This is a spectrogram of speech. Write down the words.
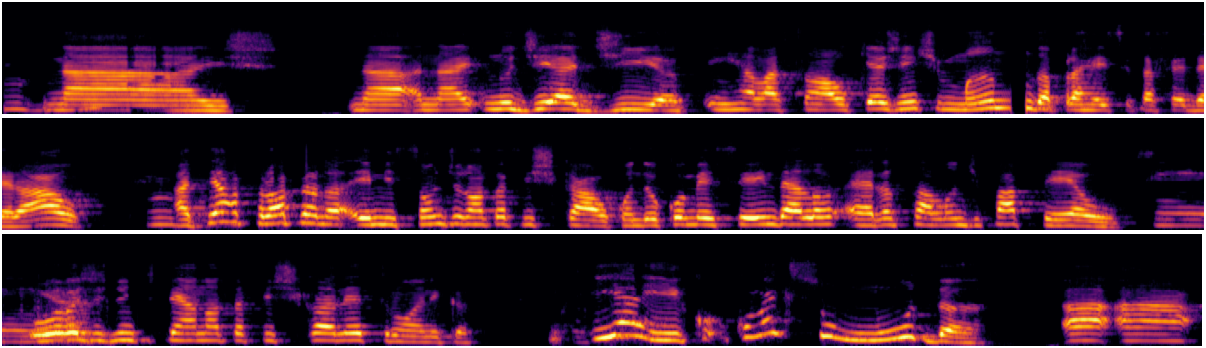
uhum. nas, na, na, no dia a dia, em relação ao que a gente manda para a Receita Federal, uhum. até a própria emissão de nota fiscal. Quando eu comecei, ainda era, era talão de papel. Sim, hoje é. a gente tem a nota fiscal eletrônica. E aí, como é que isso muda a, a,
